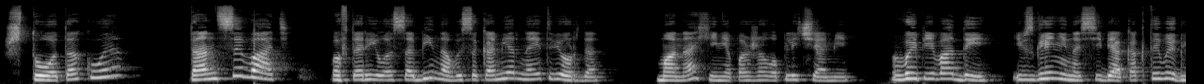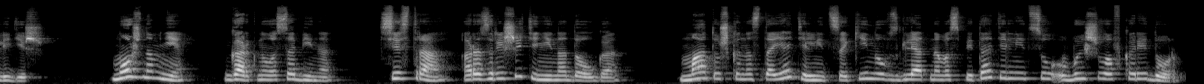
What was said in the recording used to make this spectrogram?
«Что такое?» «Танцевать!» – повторила Сабина высокомерно и твердо. Монахиня пожала плечами. «Выпей воды и взгляни на себя, как ты выглядишь». «Можно мне?» – гаркнула Сабина. «Сестра, а разрешите ненадолго?» Матушка-настоятельница, кинув взгляд на воспитательницу, вышла в коридор.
